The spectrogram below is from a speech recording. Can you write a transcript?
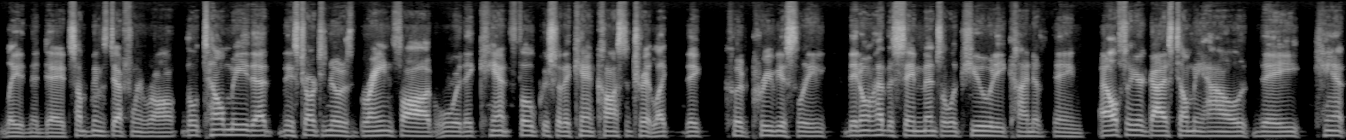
late in the day. Something's definitely wrong. They'll tell me that they start to notice brain fog or they can't focus or they can't concentrate like they could previously. They don't have the same mental acuity kind of thing. I also hear guys tell me how they can't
